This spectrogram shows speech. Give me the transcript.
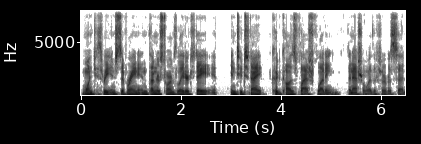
1 to 3 inches of rain and thunderstorms later today into tonight, could cause flash flooding, the National Weather Service said.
